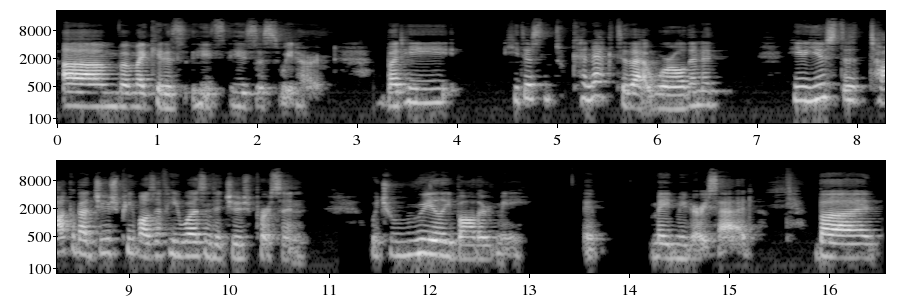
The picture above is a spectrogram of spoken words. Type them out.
um, but my kid is, he's, he's a sweetheart, but he, he doesn't connect to that world. And it, he used to talk about Jewish people as if he wasn't a Jewish person, which really bothered me. It made me very sad. But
